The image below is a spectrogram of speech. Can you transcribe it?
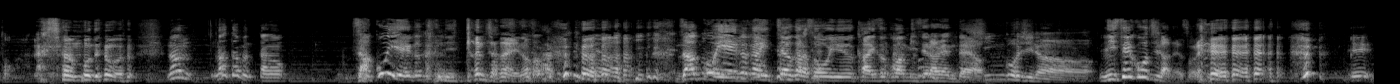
人穴さんもでもなんまあ多分あの雑魚い映画館に行ったんじゃないの？雑魚い映画館。行っちゃうからそういう海賊版見せられんだよ。シン・ゴジラ。偽ゴジラだよそれ。え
